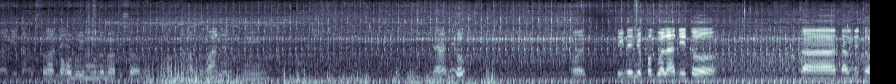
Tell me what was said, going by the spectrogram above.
Bagay, Basta pakuluin muna natin sa ano. Nakapukanan. Hmm. Dami oh. oh. Tingnan nyo, pag wala dito, ah tawag nito,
